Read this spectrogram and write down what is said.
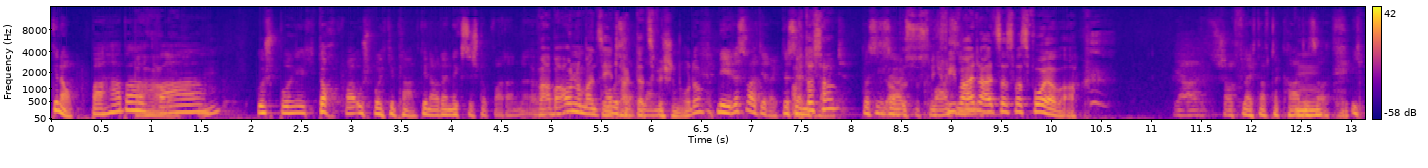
Genau, Bar Harbor, Bar Harbor. war mhm. ursprünglich, doch, war ursprünglich geplant. Genau, der nächste Stopp war dann. Äh, war aber auch nochmal ein Seetag dazwischen, oder? Nee, das war direkt. Das ist Ach, ja das, hat, das ist ja, ja das ist nicht viel weiter als das, was vorher war. Ja, das schaut vielleicht auf der Karte mhm. so. Ich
